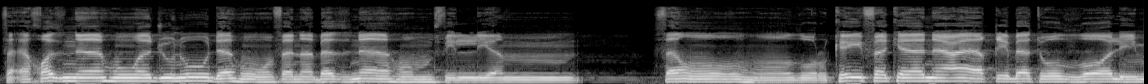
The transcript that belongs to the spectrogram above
فأخذناه وجنوده فنبذناهم في اليم. فانظر كيف كان عاقبة الظالمين.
